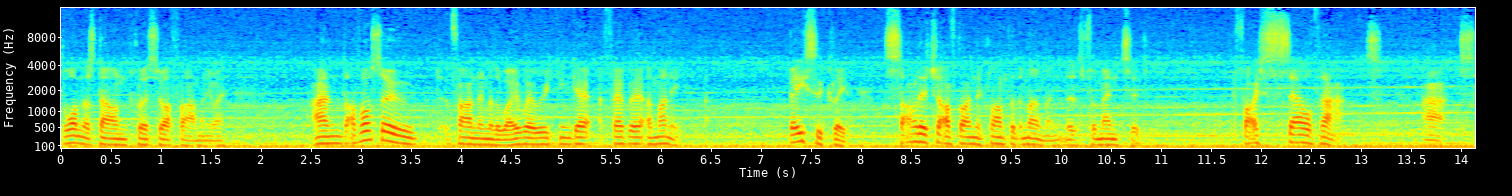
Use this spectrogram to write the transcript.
The one that's down close to our farm, anyway. And I've also found another way where we can get a fair bit of money. Basically, silage that I've got in the clamp at the moment that's fermented, if I sell that at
